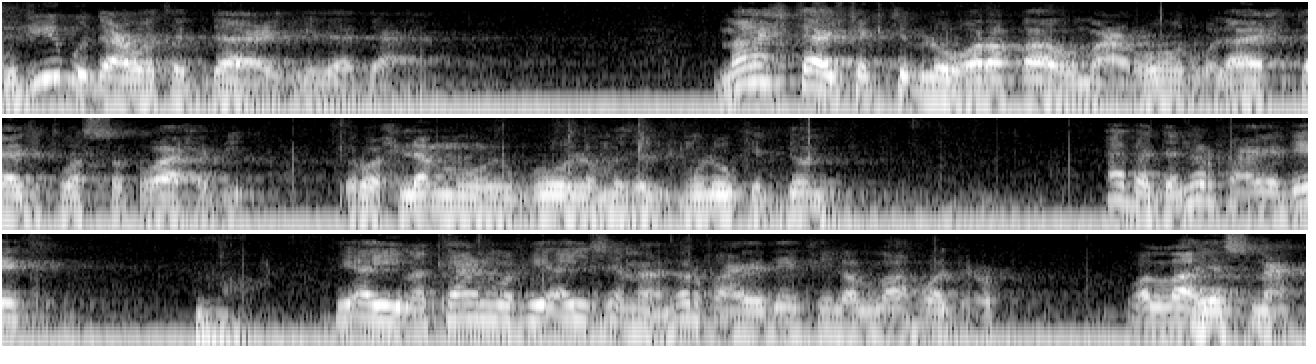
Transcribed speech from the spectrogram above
أجيب دعوة الداعي إذا دعا ما يحتاج تكتب له ورقة ومعروض ولا يحتاج توسط واحد يروح لمه ويقول مثل ملوك الدنيا أبدا ارفع يديك في أي مكان وفي أي زمان. ارفع يديك إلى الله وادعه. والله يسمعك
